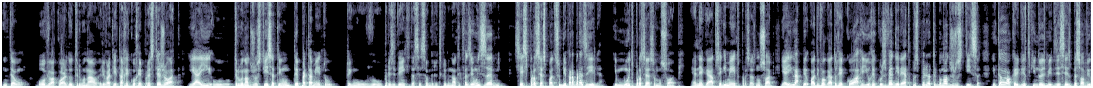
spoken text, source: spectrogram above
Então, houve o acordo do tribunal, ele vai tentar recorrer para o STJ. E aí o Tribunal de Justiça tem um departamento tem o, o, presidente da seção de direito criminal tem que fazer um exame se esse processo pode subir para Brasília. E muito processo não sobe. É negado o segmento, o processo não sobe. E aí a, o advogado recorre e o recurso vai direto para o Superior Tribunal de Justiça. Então eu acredito que em 2016 o pessoal viu,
